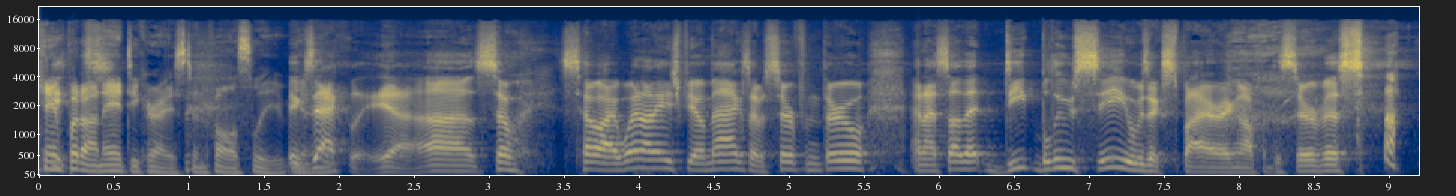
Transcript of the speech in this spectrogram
Can't put on Antichrist and fall asleep. you know? Exactly. Yeah. Uh, so so I went on HBO Max. I was surfing through, and I saw that Deep Blue Sea was expiring off of the service,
